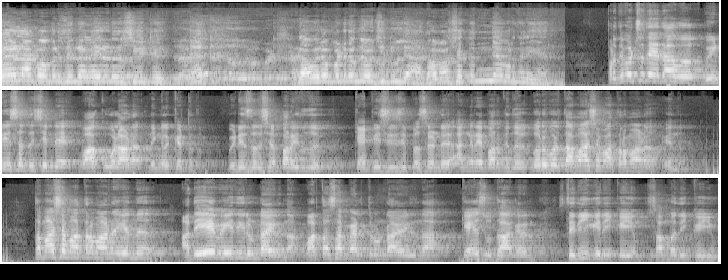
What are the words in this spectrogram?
കേരള കോൺഗ്രസിന്റെ കയ്യിലുള്ള സീറ്റ്? ഗൗരവപ്പെട്ടിട്ടൊന്നും ചോദിച്ചിട്ടില്ല. തമാശ തന്നെ പറഞ്ഞത് ഞാൻ. പ്രതിപക്ഷ നേതാവ് വി ഡി സതീശന്റെ വാക്കുകളാണ് നിങ്ങൾ കേട്ടത്. വി ഡി സതീശൻ പറയുന്നത് K P C C president അങ്ങനെ പറഞ്ഞത് വെറും ഒരു തമാശ മാത്രമാണ് എന്ന്. തമാശ മാത്രമാണ് എന്ന് അതേ വേദിയിലുണ്ടായിരുന്ന വാർത്താ സമ്മേളനത്തിലുണ്ടായിരുന്ന കെ സുധാകരൻ സ്ഥിരീകരിക്കുകയും സമ്മതിക്കുകയും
